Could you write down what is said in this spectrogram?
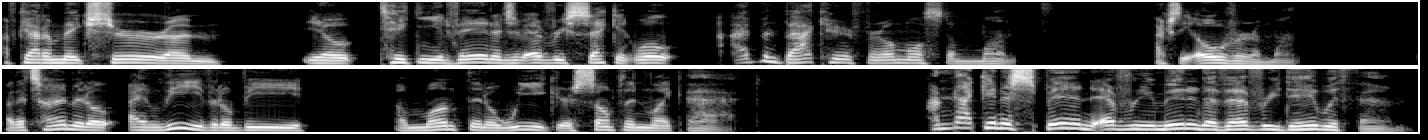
I've got to make sure I'm, you know, taking advantage of every second. Well, I've been back here for almost a month, actually over a month. By the time it'll I leave, it'll be a month and a week or something like that. I'm not going to spend every minute of every day with them.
